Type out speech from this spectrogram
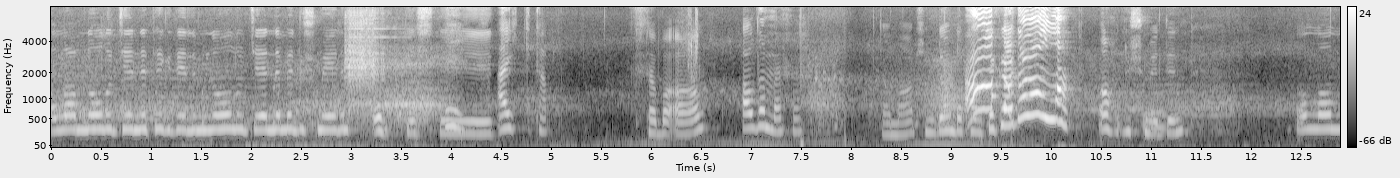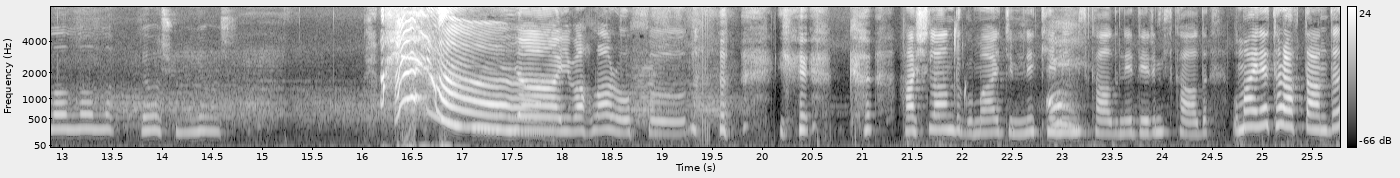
Allah'ım ne olur cennete gidelim. Ne olur cehenneme düşmeyelim. Oh geçtik. Ay kitap. Kitabı al. Aldın mı? Tamam şimdi dön bakalım. Tekrardan Allah. Ah düşmedin. Allah Allah Allah Allah. Yavaş Umay yavaş. Ya eyvahlar olsun. Haşlandık Umay'cığım. Ne kemiğimiz kaldı ne derimiz kaldı. Umay ne taraftandı?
